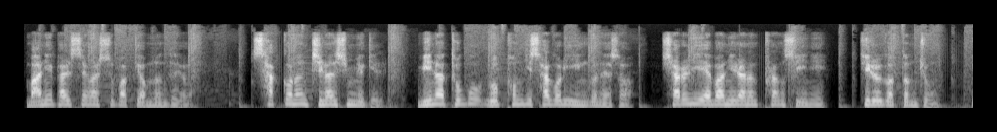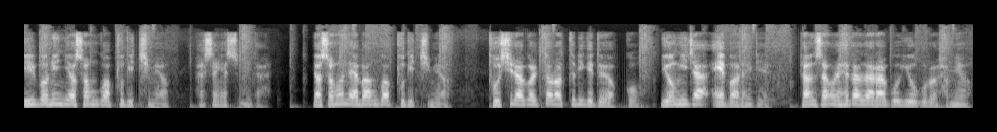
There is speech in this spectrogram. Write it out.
많이 발생할 수밖에 없는데요. 사건은 지난 16일 미나토구 로폰기 사거리 인근에서 샤를리 에반이라는 프랑스인이 길을 걷던 중 일본인 여성과 부딪히며 발생했습니다. 여성은 에반과 부딪히며 도시락을 떨어뜨리게 되었고 용의자 에반에게 변상을 해달라고 요구를 하며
